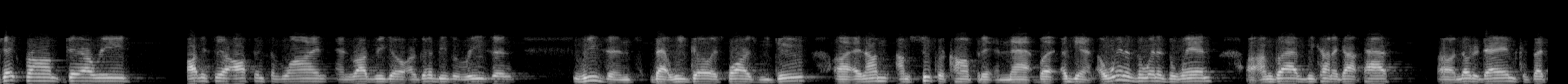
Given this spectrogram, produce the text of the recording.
Jake Fromm, J.R. Reed, obviously our offensive line, and Rodrigo are going to be the reason reasons that we go as far as we do, uh, and I'm I'm super confident in that. But again, a win is a win is a win. Uh, I'm glad we kind of got past uh, Notre Dame because that's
